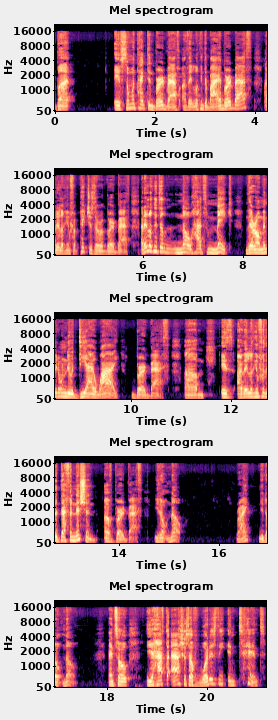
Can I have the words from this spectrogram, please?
But if someone typed in bird bath, are they looking to buy a bird bath? Are they looking for pictures of a bird bath? Are they looking to know how to make their own? Maybe they want to do a DIY bird bath. Um, is are they looking for the definition of bird bath? You don't know, right? You don't know, and so you have to ask yourself, what is the intent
